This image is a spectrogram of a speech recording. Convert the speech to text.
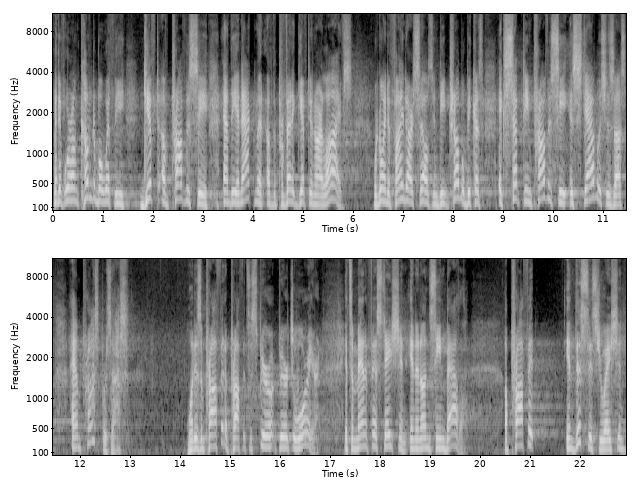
And if we're uncomfortable with the gift of prophecy and the enactment of the prophetic gift in our lives, we're going to find ourselves in deep trouble because accepting prophecy establishes us and prospers us. What is a prophet? A prophet's a spiritual warrior. it's a manifestation in an unseen battle. A prophet in this situation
